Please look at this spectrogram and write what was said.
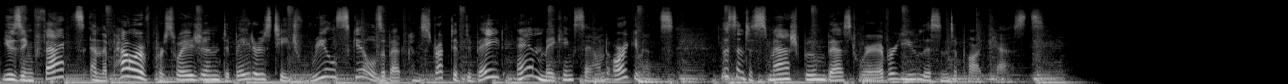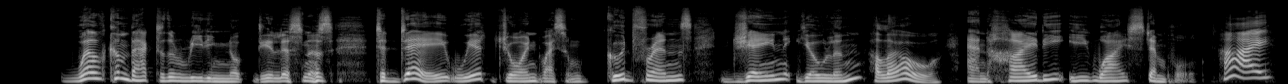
Using facts and the power of persuasion, debaters teach real skills about constructive debate and making sound arguments. Listen to Smash Boom Best wherever you listen to podcasts. Welcome back to the Reading Nook, dear listeners. Today we're joined by some good friends, Jane Yolen Hello. and Heidi E.Y. Stemple. Hi.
